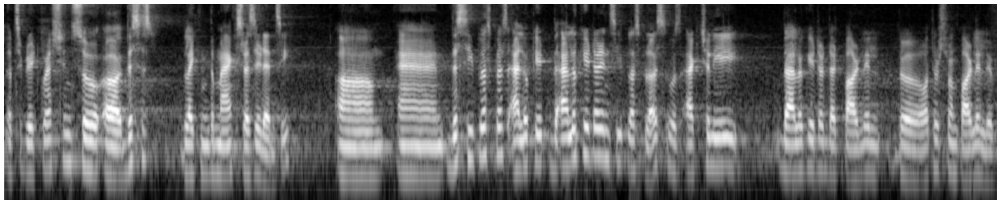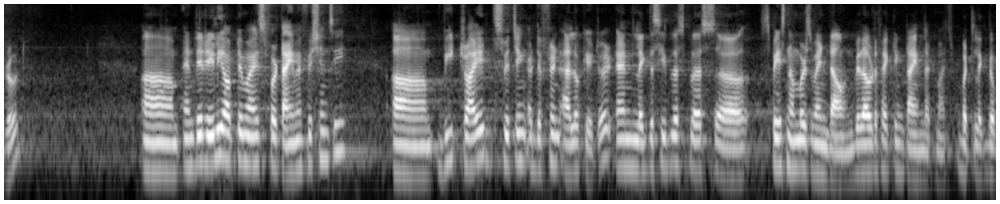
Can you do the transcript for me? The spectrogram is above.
That's a great question. So uh, this is like the max residency. Um, and this C++ allocate, the allocator in C++ was actually the allocator that Parallel, the authors from ParlayLib wrote. Um, and they really optimized for time efficiency. Um, we tried switching a different allocator, and like the C++ uh, space numbers went down without affecting time that much. But like the,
